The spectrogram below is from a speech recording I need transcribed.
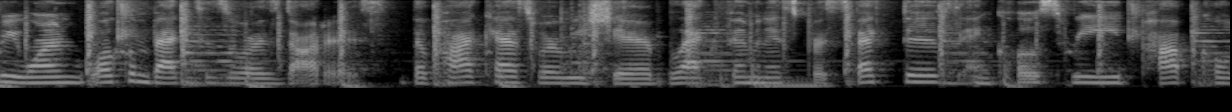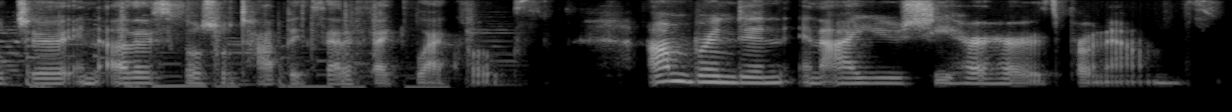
everyone. Welcome back to Zora's Daughters, the podcast where we share Black feminist perspectives and close read pop culture and other social topics that affect Black folks. I'm Brendan, and I use she, her, hers pronouns.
